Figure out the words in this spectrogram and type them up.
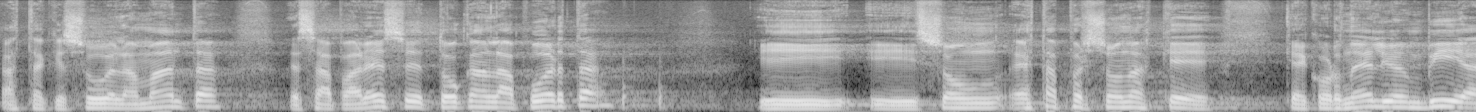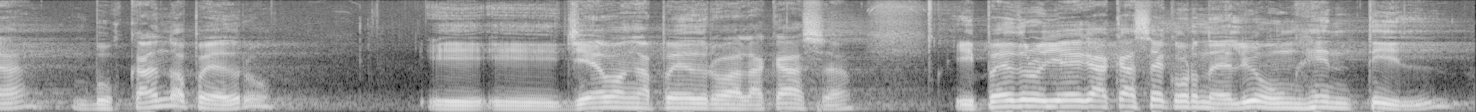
hasta que sube la manta, desaparece, tocan la puerta y, son estas personas que, que, Cornelio envía buscando a Pedro y, y llevan a Pedro a la casa. Y Pedro llega a casa de Cornelio, un gentil,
